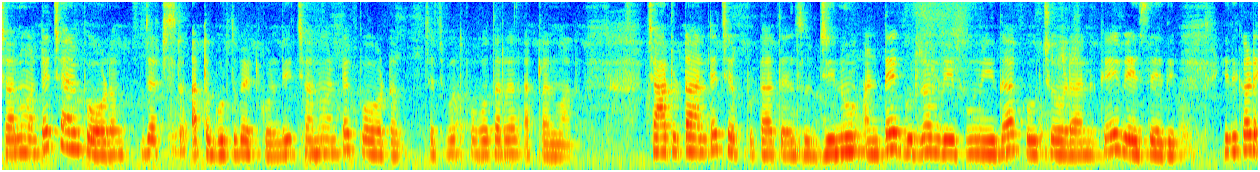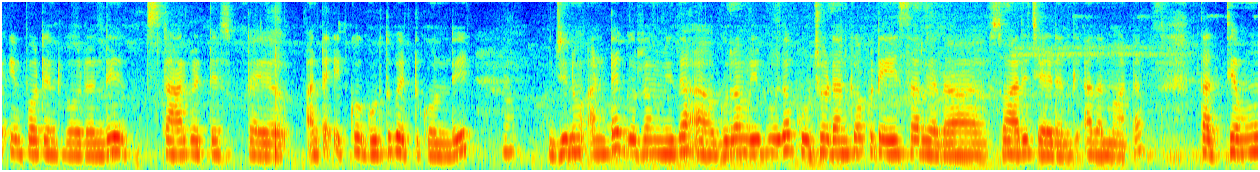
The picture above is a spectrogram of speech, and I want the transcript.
చను అంటే చనిపోవడం. జస్ట్ అట్లా గుర్తుపెట్టుకోండి. చను అంటే పోవటం. చచ్చిపోతే పోతారు కదా అట్లా అనమాట చాటుట అంటే చెప్పుట తెలుసు. జిను అంటే గుర్రం వీపు మీద కూర్చోవడానికే వేసేది. ఇది కూడా ఇంపార్టెంట్ వర్డ్ అండి. స్టార్ పెట్టేసుకుంటే అంటే ఎక్కువ గుర్తు పెట్టుకోండి. జిను అంటే గుర్రం మీద గుర్రం వీపు మీద కూర్చోవడానికి ఒకటి వేస్తారు కదా స్వారీ చేయడానికి అదనమాట. తథ్యము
